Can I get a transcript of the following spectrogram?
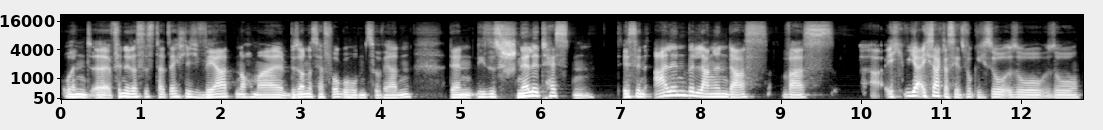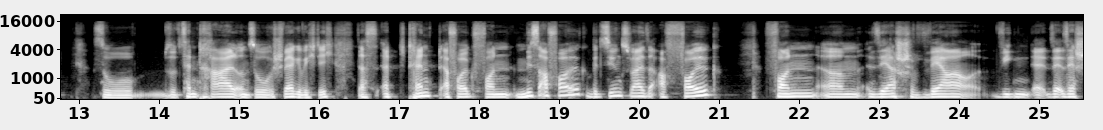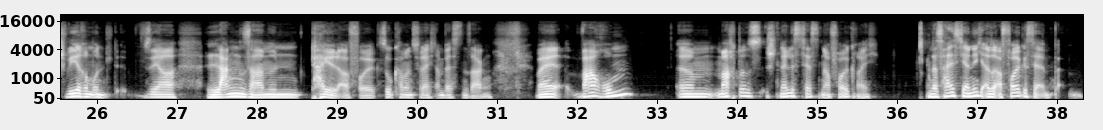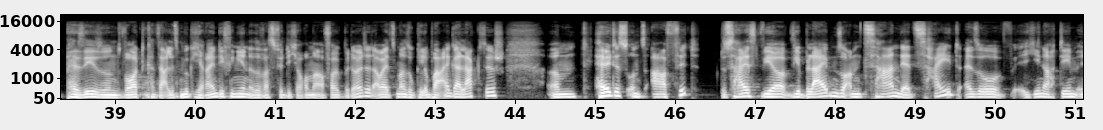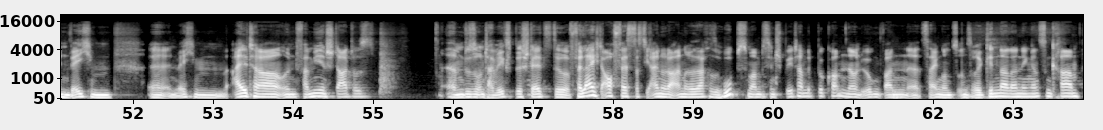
Und äh, finde, das ist tatsächlich wert, nochmal besonders hervorgehoben zu werden. Denn dieses schnelle Testen, ist in allen Belangen das, was äh, ich, ja, ich sage das jetzt wirklich so, so, so, so, so zentral und so schwergewichtig. Das trennt Erfolg von Misserfolg, beziehungsweise Erfolg von ähm, sehr schwerwiegend, äh, sehr, sehr schwerem und sehr langsamen Teilerfolg. So kann man es vielleicht am besten sagen. Weil warum ähm, macht uns schnelles Testen erfolgreich? Das heißt ja nicht, also Erfolg ist ja per se so ein Wort, kannst du alles Mögliche rein definieren, also was für dich auch immer Erfolg bedeutet, aber jetzt mal so global galaktisch, ähm, hält es uns A fit, das heißt, wir, wir bleiben so am Zahn der Zeit, also je nachdem, in welchem, äh, in welchem Alter und Familienstatus ähm, du so unterwegs bist, stellst du vielleicht auch fest, dass die eine oder andere Sache so, hups, mal ein bisschen später mitbekommen ne, und irgendwann äh, zeigen uns unsere Kinder dann den ganzen Kram.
